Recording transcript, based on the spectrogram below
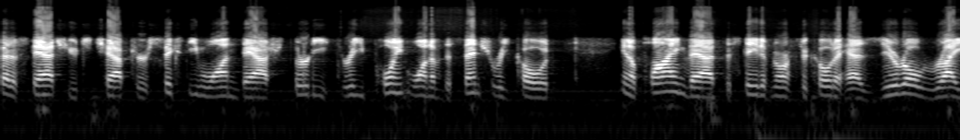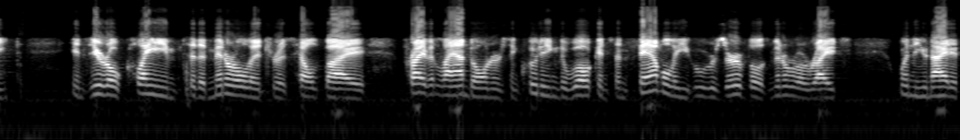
set of statutes, Chapter 61 33.1 of the Century Code, in applying that, the state of North Dakota has zero right and zero claim to the mineral interests held by private landowners, including the Wilkinson family, who reserve those mineral rights when the United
